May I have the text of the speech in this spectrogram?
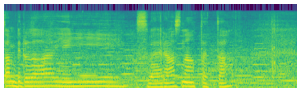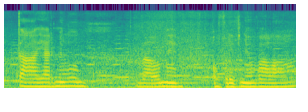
tam bydlela její své rázná teta. Ta Jarmilu velmi ovlivňovala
